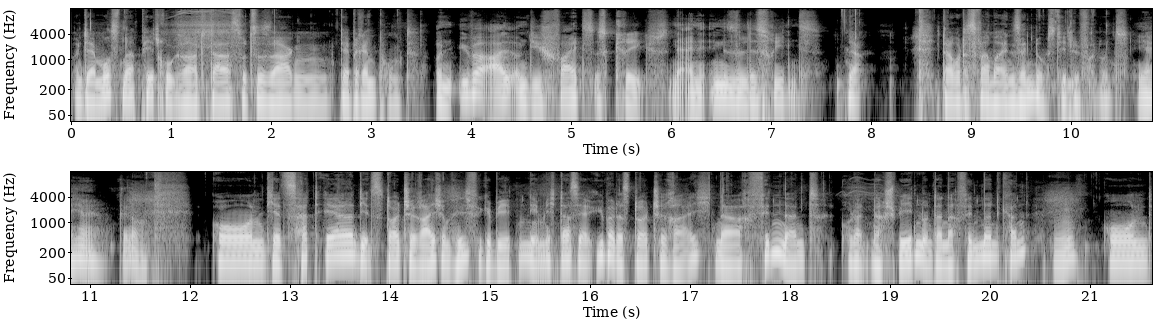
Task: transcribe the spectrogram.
Und der muss nach Petrograd. Da ist sozusagen der Brennpunkt. Und überall um die Schweiz ist Krieg. Eine- Insel des Friedens. Ich glaube, das war mal ein Sendungstitel von uns. Ja, ja, genau. Und jetzt hat er das Deutsche Reich um Hilfe gebeten, nämlich dass er über das Deutsche Reich nach Finnland oder nach Schweden und dann nach Finnland kann Mhm. und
